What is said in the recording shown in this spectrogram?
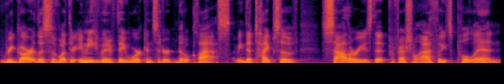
regardless of what they're. I mean, even if they were considered middle class, I mean, the types of salaries that professional athletes pull in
